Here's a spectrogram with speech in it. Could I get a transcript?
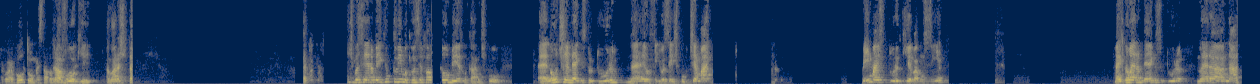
Agora voltou, mas estava Travou aqui. Agora acho que tá. Tipo assim, era meio que um clima que você falou mesmo, cara. Tipo, é, não tinha mega estrutura, né? Eu fiz vocês, tipo, tinha mais. Bem mais estrutura do que a baguncinha. Mas não era mega estrutura, não era nada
